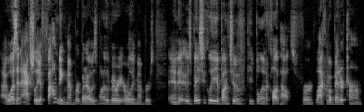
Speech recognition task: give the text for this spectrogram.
I wasn't actually a founding member, but I was one of the very early members. And it was basically a bunch of people in a clubhouse, for lack of a better term.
